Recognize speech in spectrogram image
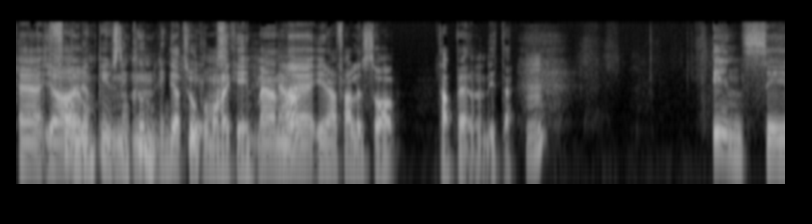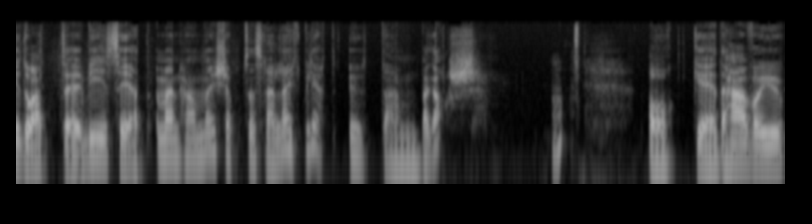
Eh, jag, mm, mm, Jag tror på monarkin, men Ja. eh, i det här fallet så tappar jag den lite. Inser ju då att eh, vi ser att men han har ju köpt en sån här lightbiljett utan bagage. Och eh, det här var ju,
